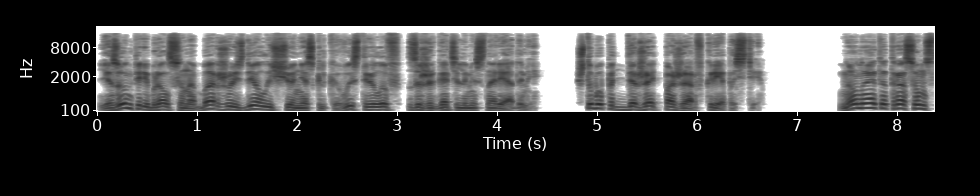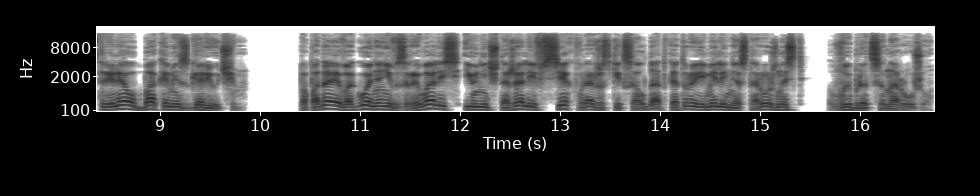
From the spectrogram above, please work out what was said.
Язон перебрался на баржу и сделал еще несколько выстрелов зажигательными снарядами, чтобы поддержать пожар в крепости. Но на этот раз он стрелял баками с горючим. Попадая в огонь, они взрывались и уничтожали всех вражеских солдат, которые имели неосторожность выбраться наружу.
